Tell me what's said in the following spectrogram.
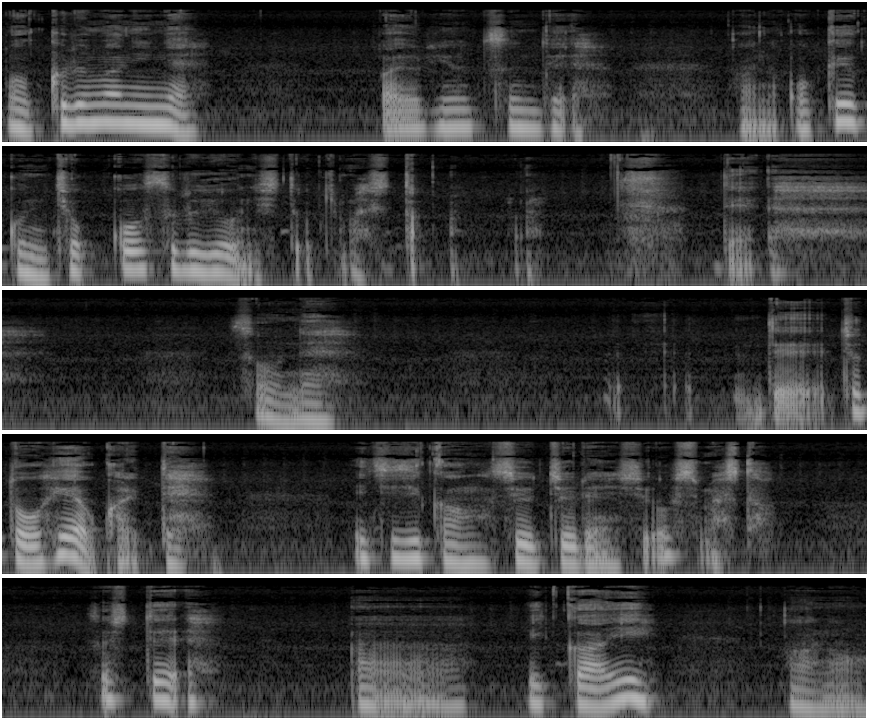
まあ、車にねバイオリンを積んであのお稽古に直行するようにしておきました。でそうね。でちょっとお部屋を借りて1時間集中練習をしました。そしてうん1回あの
